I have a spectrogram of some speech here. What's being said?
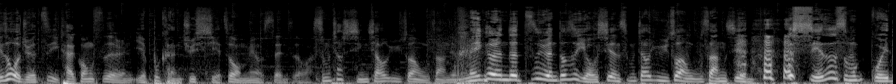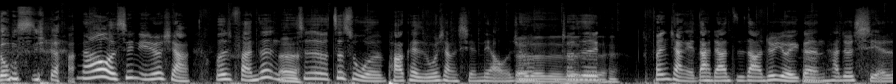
其实我觉得自己开公司的人也不可能去写这种没有 sense 的话。什么叫行销预算无上限？每个人的资源都是有限。什么叫预算无上限？写这什么鬼东西啊？然后我心里就想，我反正嗯这这是我的 pocket，我想闲聊，我就就是分享给大家知道。就有一个人，嗯他就写了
